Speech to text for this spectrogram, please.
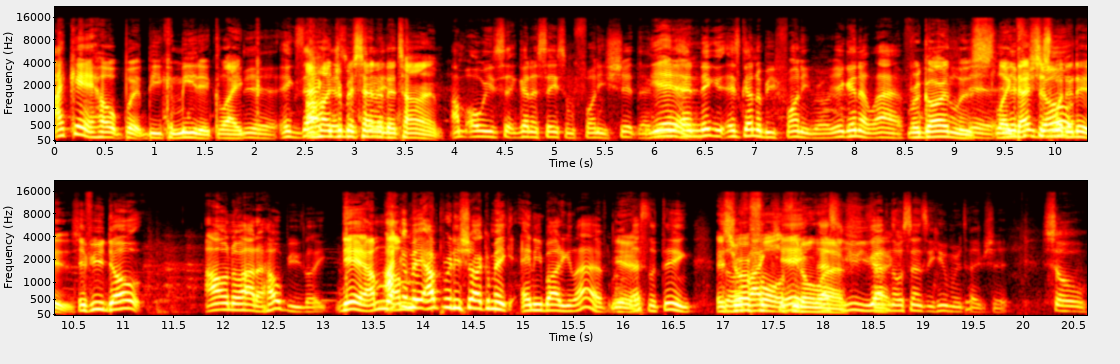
I can't help but be comedic, like Yeah, exactly. hundred percent of the That's what I'm saying. time, I'm always gonna say some funny shit. That Yeah. and nigga, it's gonna be funny, bro. You're gonna laugh. regardless. Yeah. Like that's just what it is. If you don't, I don't know how to help you. Like yeah, I'm. I I'm can make. I'm pretty sure I can make anybody laugh. Bro. Yeah. That's the thing. It's your I fault if you don't that's laugh. You, you have no sense of humor, type shit. so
